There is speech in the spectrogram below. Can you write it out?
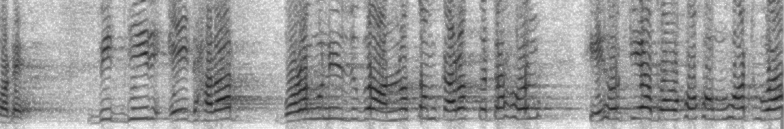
কৰে। বৃদ্ধিৰ এই ধাৰাত বৰঙণি যোগোৱা অন্যতম কাৰকতা হ'ল শেহতীয়া বৰ্ষসমূহত হোৱা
